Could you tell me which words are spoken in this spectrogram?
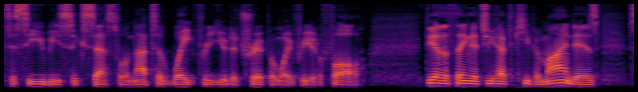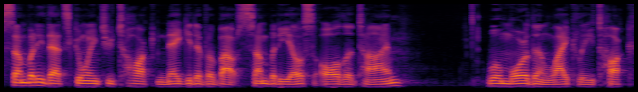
to see you be successful, not to wait for you to trip and wait for you to fall. The other thing that you have to keep in mind is somebody that's going to talk negative about somebody else all the time will more than likely talk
